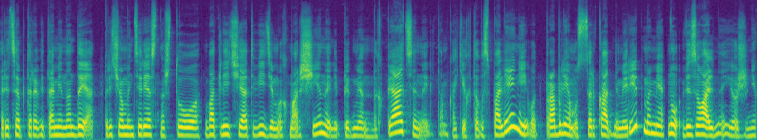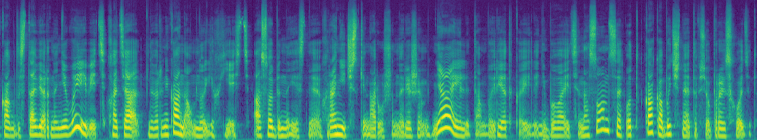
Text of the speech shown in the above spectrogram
рецепторы витамина D. Причем интересно, что в отличие от видимых морщин или пигментных пятен или там каких-то воспалений, вот проблему с циркадными ритмами, ну, визуально ее же никак достоверно не выявить, хотя наверняка она у многих есть, особенно если хронически нарушен режим дня или там вы редко или не бываете на солнце. Вот как обычно это все происходит?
